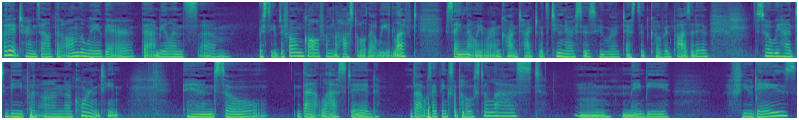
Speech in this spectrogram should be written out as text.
But it turns out that on the way there, the ambulance um, received a phone call from the hospital that we had left saying that we were in contact with two nurses who were tested COVID positive. So we had to be put on a quarantine. And so that lasted, that was, I think, supposed to last mm, maybe a few days.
